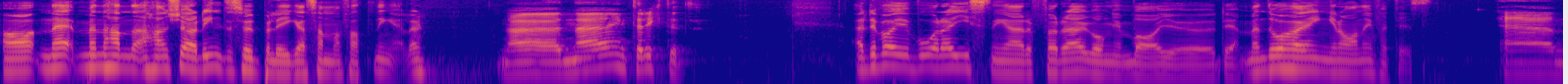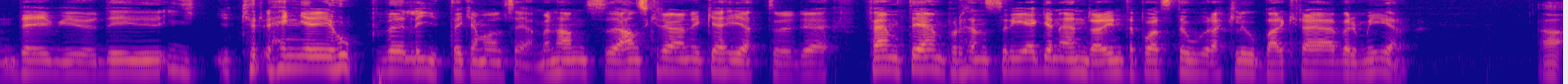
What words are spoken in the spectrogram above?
Ja, nej, men han, han körde inte Superliga-sammanfattning eller? Nej, nej, inte riktigt. Det var ju våra gissningar förra gången var ju det, men då har jag ingen aning faktiskt. Eh, Det är ju, det är ju, hänger ihop lite kan man väl säga. Men hans, hans krönika heter det 51%-regeln ändrar inte på att stora klubbar kräver mer. Ja,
